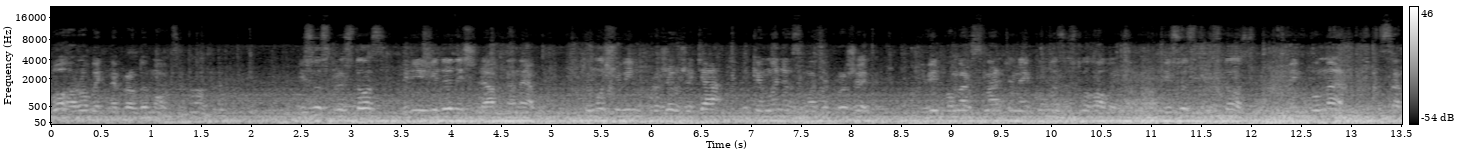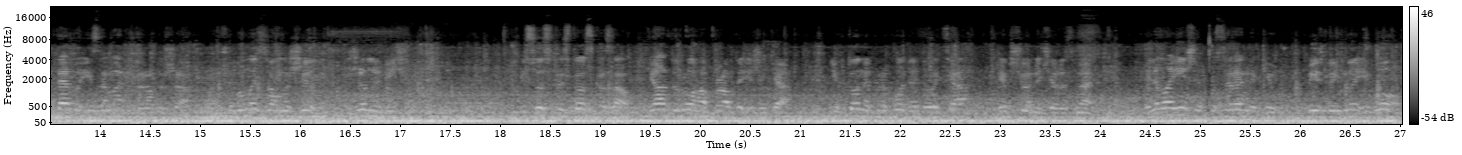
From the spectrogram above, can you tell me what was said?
Бога робить неправдомовцем. Ісус Христос Він є єдиний шлях на небо, тому що Він прожив життя, яке ми не в змозі прожити. І Він помер смертю, на яку ми заслуговуємо. Ісус Христос, Він помер за тебе і за мене, дорога душа, щоб ми з вами жили, жили вічно. Ісус Христос сказав, я дорога, правда і життя. Ніхто не приходить до Отця, якщо не через мене. І немає інших посередників між людьми і Богом,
